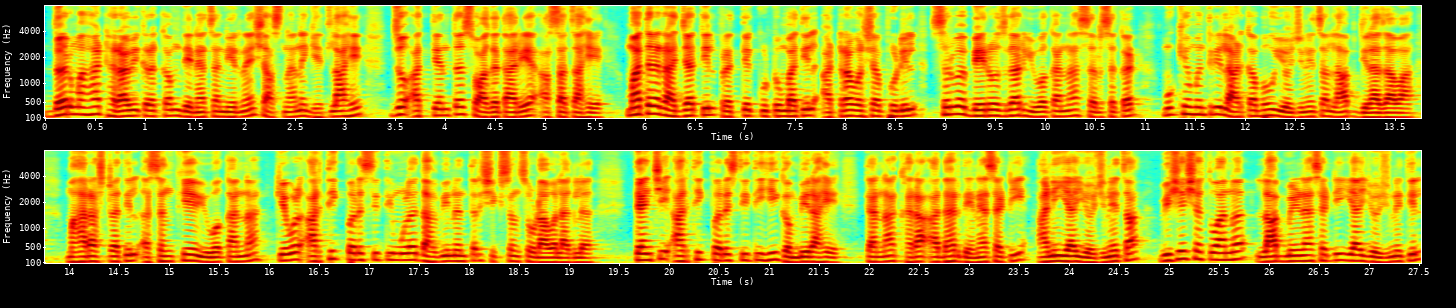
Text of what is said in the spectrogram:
दरमहा ठराविक रक्कम देण्याचा निर्णय शासनाने घेतला आहे जो अत्यंत स्वागतार्ह असाच आहे. मात्र राज्यातील प्रत्येक कुटुंबातील अठरा वर्षापुढील सर्व बेरोजगार युवकांना सरसकट मुख्यमंत्री लाडका भाऊ योजनेचा लाभ दिला जावा. महाराष्ट्रातील असंख्य युवकांना केवळ आर्थिक परिस्थितीमुळे दहावीनंतर शिक्षण सोडावं लागलं. त्यांची आर्थिक परिस्थिती ही गंभीर आहे. त्यांना खरा आधार देण्यासाठी आणि या योजनेचा विशेषत्वानं लाभ मिळण्यासाठी या योजनेतील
